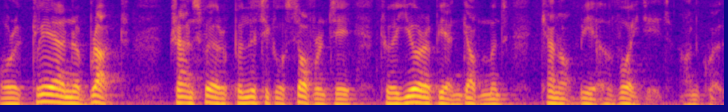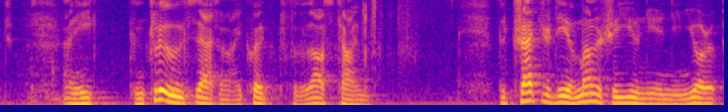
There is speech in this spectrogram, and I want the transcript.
or a clear and abrupt transfer of political sovereignty to a European government cannot be avoided. Unquote. And he concludes that, and I quote for the last time, the tragedy of monetary union in Europe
